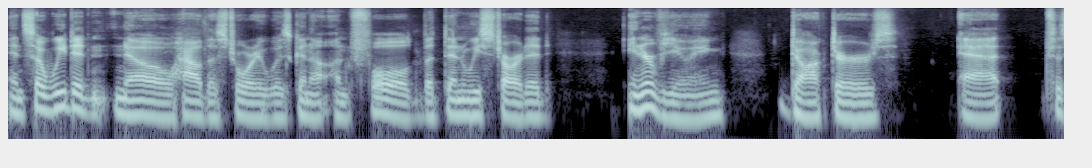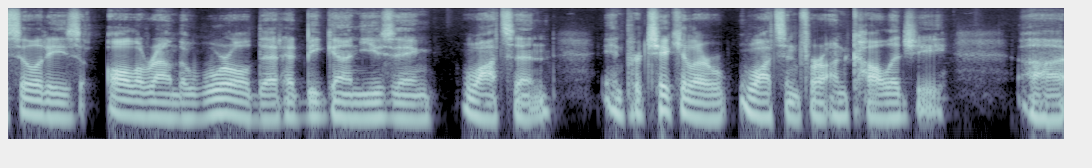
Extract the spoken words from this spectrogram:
And so we didn't know how the story was going to unfold, but then we started interviewing doctors at facilities all around the world that had begun using Watson, in particular, Watson for oncology, uh,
